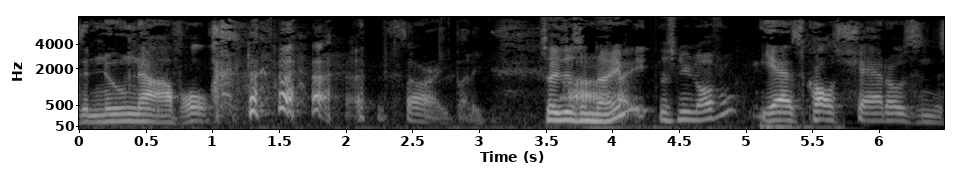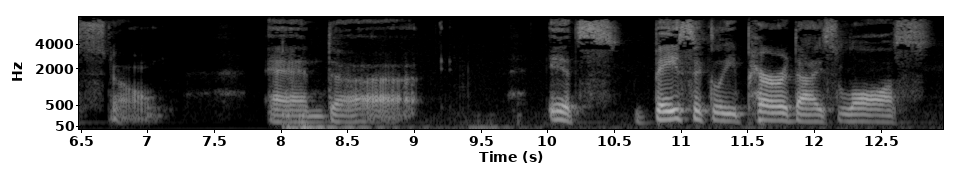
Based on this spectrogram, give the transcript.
The new novel. Sorry, buddy. So there's a name. Uh, this new novel. Yeah, it's called Shadows in the Stone, and uh, it's basically Paradise Lost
